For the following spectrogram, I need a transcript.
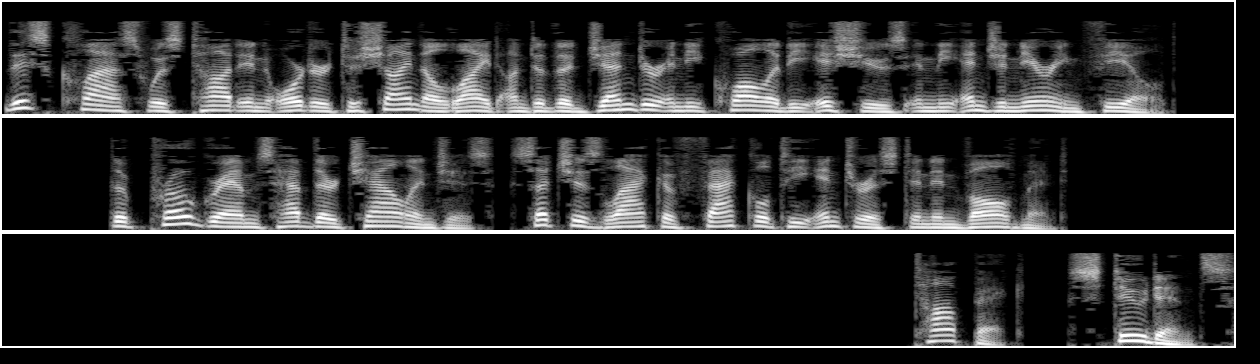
This class was taught in order to shine a light onto the gender inequality issues in the engineering field. The programs have their challenges, such as lack of faculty interest and involvement. Topic: Students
